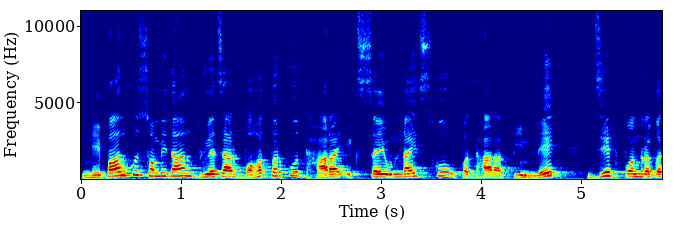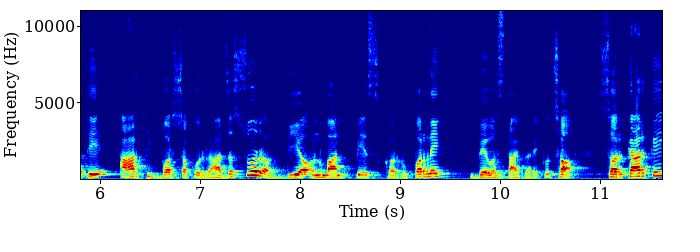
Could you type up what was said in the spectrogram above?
नेपालको संविधान दुई हजार बहत्तरको धारा एक सय उन्नाइसको उपधारा तिनले जेठ पन्ध्र गते आर्थिक वर्षको राजस्व र व्यय अनुमान पेश गर्नुपर्ने व्यवस्था गरेको छ। सरकारकै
